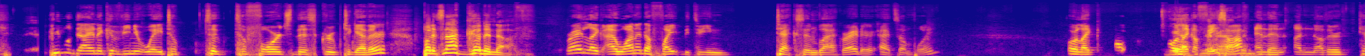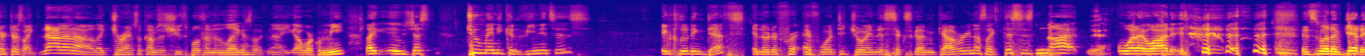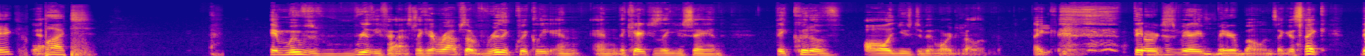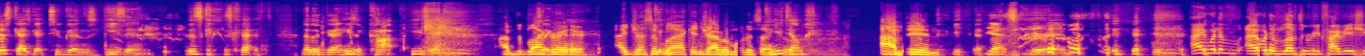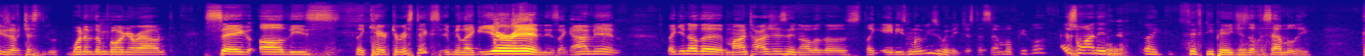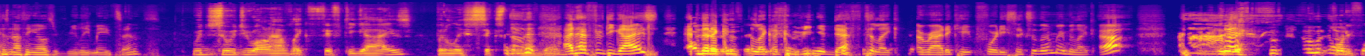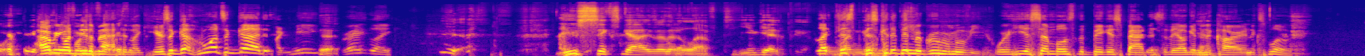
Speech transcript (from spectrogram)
people die in a convenient way to to to forge this group together, but it's not good enough, right? Like I wanted a fight between Tex and Black Rider at some point, or like. Or Yeah, like a face off, and then another character's like, no, no, no. Like Tarantula comes and shoots both of them in the leg. It's like, no, you gotta work with me. Like it was just too many conveniences, including deaths, in order for everyone to join the six gun cavalry. And I was like, this is not Yeah. what I wanted. this is what I'm getting. Yeah. But it moves really fast. Like it wraps up really quickly, and and the characters, like you're saying, they could have all used a bit more development. Like they were just very bare bones. Like it's like this guy's got two guns, he's in. This guy's got another gun, he's a cop, he's in. I'm the Black like, Rider. I dress in can you- black and drive a motorcycle. Can you tell me? I'm in. Yeah, Yes. you're in. I would have I would have loved to read five issues of just one of them going around saying all these like characteristics and be like, You're in. It's like I'm in. Like you know the montages in all of those like '80s movies where they just assemble people. I just wanted Yeah. like 50 pages of assembling because nothing else really made sense. Would you, so would you want to have like 50 guys, but only six of them have guns? I'd have 50 guys and then a con- 50. like a convenient death to like eradicate 46 of them and be like, ah, Yeah, 44. however you want to do the math. And like, here's a gun. Who wants a gun? It's like me, Yeah. right? Like, Yeah. You six guys are that are left. You get like this. This could have been MacGruber movie where he assembles the biggest baddest and they all get in a car and explode.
